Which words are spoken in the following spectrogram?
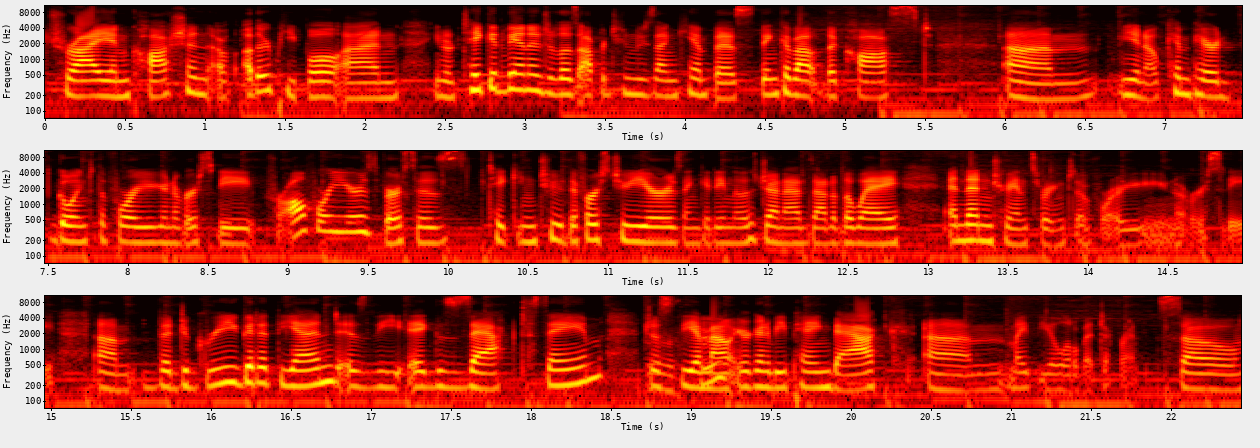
try and caution other people on, you know, take advantage of those opportunities on campus. Think about the cost, um, you know, compared going to the four-year university for all four years versus taking two the first two years and getting those gen eds out of the way and then transferring to the four-year university. Um, the degree you get at the end is the exact same, just the amount you're going to be paying back um, might be a little bit different. So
